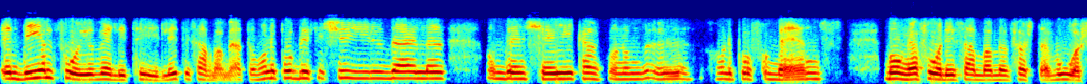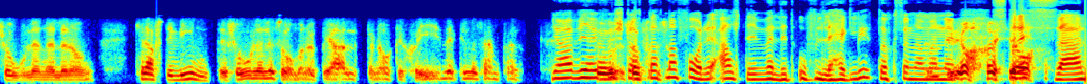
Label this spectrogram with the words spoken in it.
en del får ju väldigt tydligt i samband med att de håller på att bli förkylda eller om det är en tjej kanske om de eh, håller på att få mens. Många får det i samband med första vårsolen eller om kraftig vintersol eller så, om man är uppe i Alperna och åker skidor till exempel. Ja, vi har ju Så- förstått så- att man får det alltid väldigt olägligt också när man är Ja, ja. stressad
